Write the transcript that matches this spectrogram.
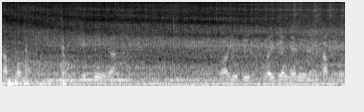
ครับผมคลิปนี้ก็ขออยู่ติดไว้เพียงแค่นี้นะครับผม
